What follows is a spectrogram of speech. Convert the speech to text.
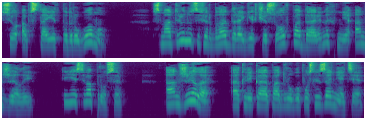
все обстоит по-другому? Смотрю на циферблат дорогих часов, подаренных мне Анжелой. Есть вопросы. «Анжела», — окликая подругу после занятия,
